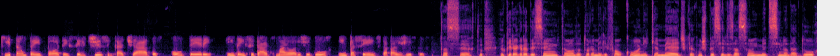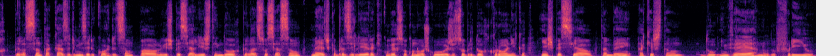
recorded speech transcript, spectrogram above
que também podem ser desencadeadas ou terem intensidades maiores de dor em pacientes tabagistas. Tá certo. Eu queria agradecer então a doutora Meli Falcone, que é médica com especialização em medicina da dor pela Santa Casa de Misericórdia de São Paulo e especialista em dor pela Associação Médica Brasileira, que conversou conosco hoje sobre dor crônica, e em especial também a questão do inverno, do frio,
